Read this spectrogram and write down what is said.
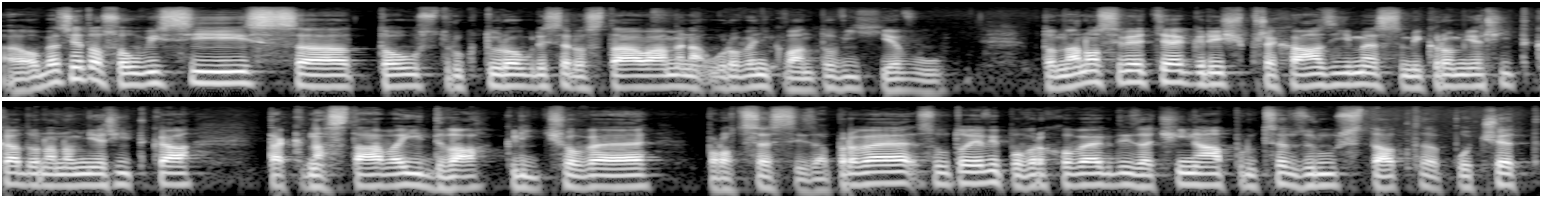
Eh, obecně to souvisí s eh, tou strukturou, kdy se dostáváme na úroveň kvantových jevů. V tom nanosvětě, když přecházíme z mikroměřítka do nanoměřítka, tak nastávají dva klíčové procesy. Za prvé jsou to jevy povrchové, kdy začíná prudce vzrůstat počet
